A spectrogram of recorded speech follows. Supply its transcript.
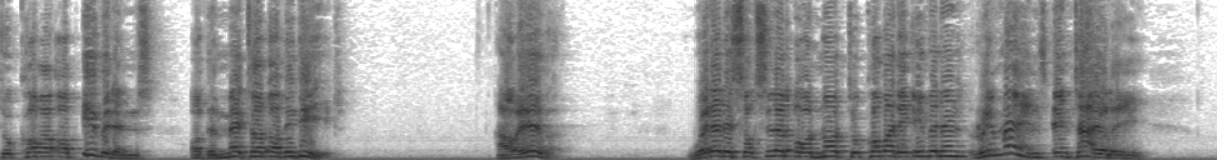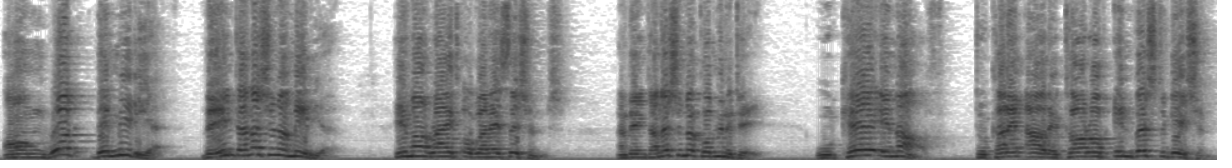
to cover up evidence of the method of the deed. However, whether they succeeded or not to cover the evidence remains entirely on what the media, the international media, human rights organizations, and the international community would care enough to carry out a thorough investigation.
